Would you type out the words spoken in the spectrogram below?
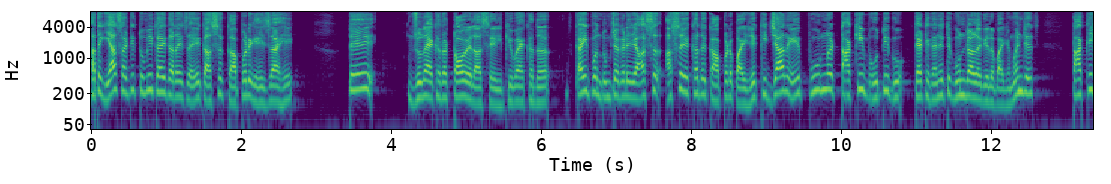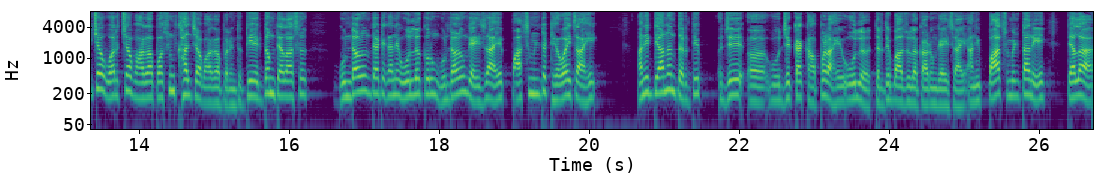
आता यासाठी तुम्ही काय करायचं? आहे एक असं कापड घ्यायचं आहे. ते जुना एखादा टॉवेल असेल किंवा एखादं काही पण तुमच्याकडे जे असं असं एखादं कापड पाहिजे की ज्याने पूर्ण टाकी भोवती गु त्या ठिकाणी ते गुंडाळलं गेलं पाहिजे. म्हणजेच टाकीच्या वरच्या भागापासून खालच्या भागापर्यंत ते एकदम त्याला असं गुंडाळून त्या ठिकाणी ओलं करून गुंडाळून घ्यायचं आहे. पाच मिनटं ठेवायचं आहे. आणि त्यानंतर ते जे जे काय कापड आहे ओलं तर ते बाजूला काढून घ्यायचं आहे आणि पाच मिनिटाने त्याला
